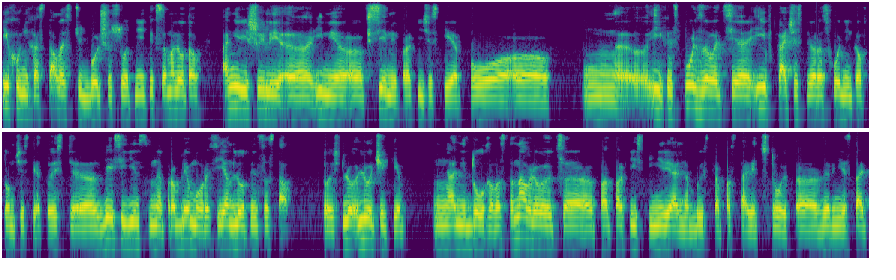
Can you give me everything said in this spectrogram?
Их у них осталось чуть больше сотни этих самолетов. Они решили э, ими э, всеми практически по э, их использовать э, и в качестве расходников в том числе. То есть э, здесь единственная проблема у россиян летный состав. То есть летчики они долго восстанавливаются, практически нереально быстро поставить строй, э, вернее, стать,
